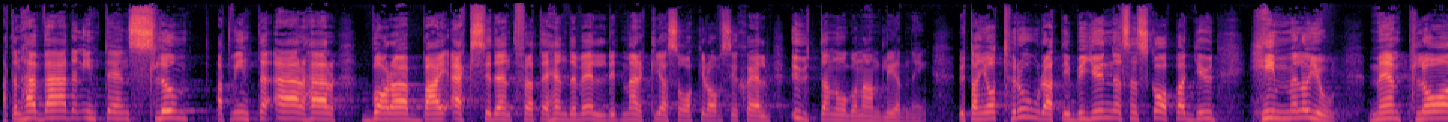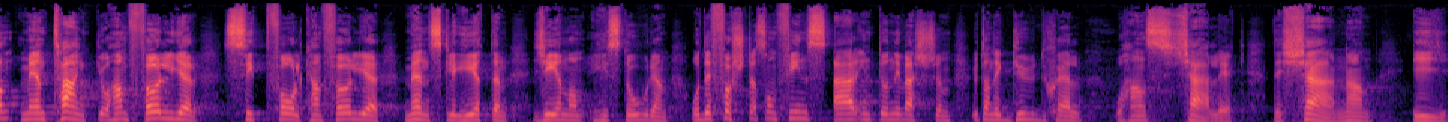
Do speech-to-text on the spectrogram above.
att den här världen inte är en slump, att vi inte är här bara by accident för att det händer väldigt märkliga saker av sig själv utan någon anledning. Utan jag tror att i begynnelsen skapar Gud himmel och jord med en plan, med en tanke och han följer sitt folk, han följer mänskligheten genom historien. Och det första som finns är inte universum, utan det är Gud själv och hans kärlek. Det är kärnan i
